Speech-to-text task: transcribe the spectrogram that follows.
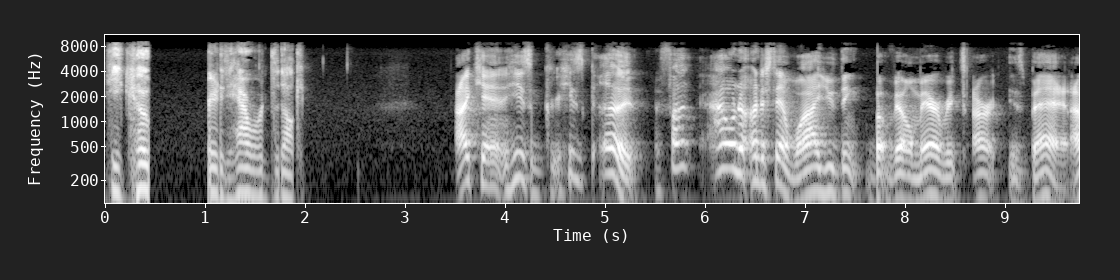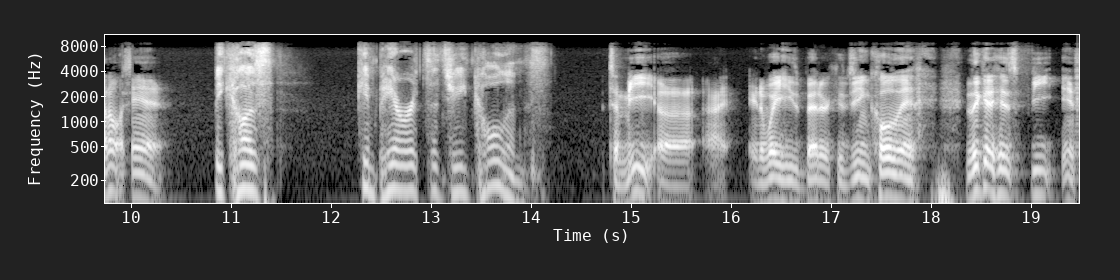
he co-created Howard the Duck. I can't. He's he's good. Fuck. I don't understand why you think but Val Mayerik's art is bad. I don't understand. because compare it to Gene Colan's. To me, uh, I, in a way, he's better because Gene Colan. look at his feet, and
